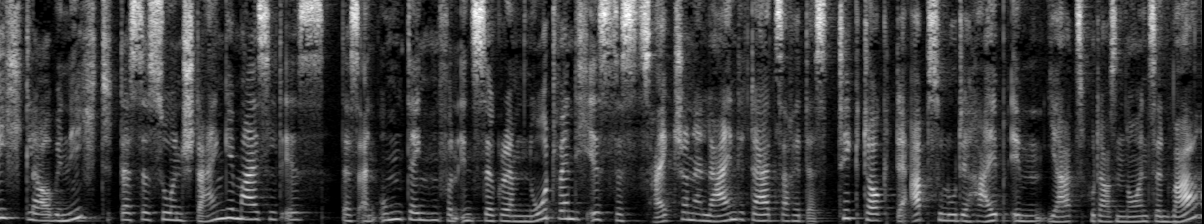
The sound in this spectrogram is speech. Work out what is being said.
Ich glaube nicht, dass das so in Stein gemeißelt ist, dass ein Umdenken von Instagram notwendig ist. Das zeigt schon allein die Tatsache, dass TikTok der absolute Hype im Jahr 2019 war.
